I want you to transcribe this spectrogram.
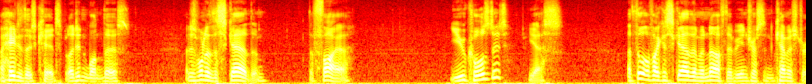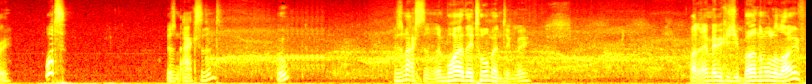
I hated those kids, but I didn't want this. I just wanted to scare them. The fire. You caused it? Yes. I thought if I could scare them enough, they'd be interested in chemistry. What? It was an accident? Oh. It was an accident, and why are they tormenting me? I don't know, maybe because you burned them all alive?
